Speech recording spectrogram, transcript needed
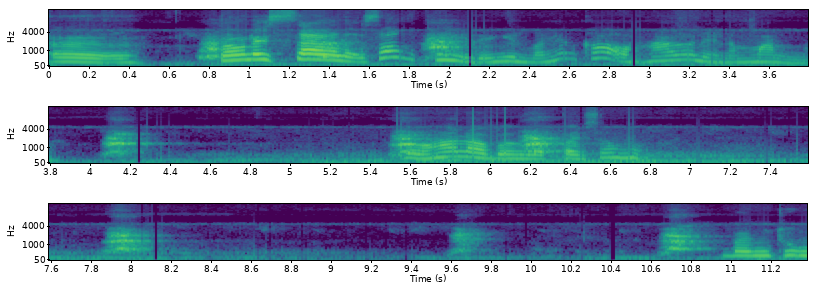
เออ ต้องได้เซอร์เลยซ่องที่ได้ยินมาเห็นเขาเอาห้าในน้ำมันน่ะโทรห้าเราเบิ่งเราไปซ่องเบิ่งทุง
